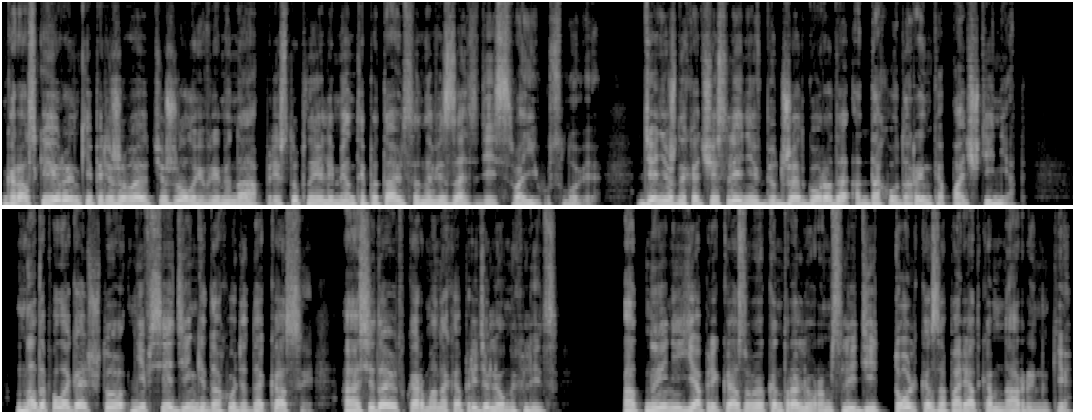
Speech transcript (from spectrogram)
Городские рынки переживают тяжелые времена, преступные элементы пытаются навязать здесь свои условия. Денежных отчислений в бюджет города от дохода рынка почти нет. Надо полагать, что не все деньги доходят до кассы, а оседают в карманах определенных лиц. Отныне я приказываю контролерам следить только за порядком на рынке.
